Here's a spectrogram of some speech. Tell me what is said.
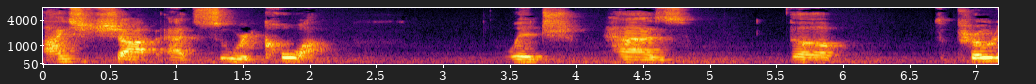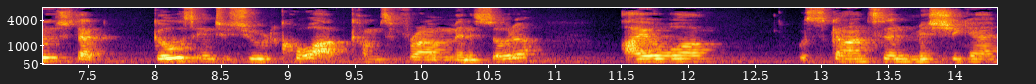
I shop at Seward Co-op, which has the, the produce that goes into Seward Co-op comes from Minnesota, Iowa, Wisconsin, Michigan,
